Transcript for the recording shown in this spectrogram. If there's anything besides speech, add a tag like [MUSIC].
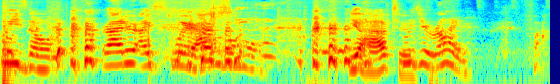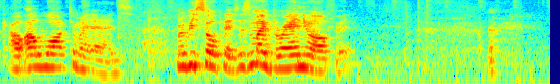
Please don't. Ryder, I swear, I will [LAUGHS] go home. You have to. Who's your ride? Fuck, I'll, I'll walk to my dad's. I'm gonna be so pissed. This is my brand new outfit.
